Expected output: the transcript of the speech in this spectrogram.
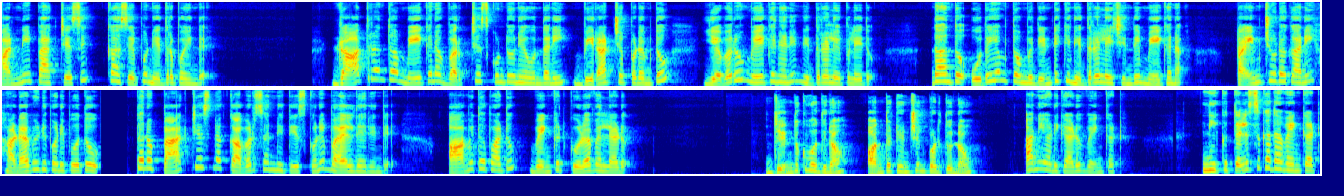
అన్నీ ప్యాక్ చేసి కాసేపు నిద్రపోయింది. రాత్రంతా మేఘన వర్క్ చేసుకుంటూనే ఉందని విరాట్ చెప్పడంతో ఎవరూ మేఘనని నిద్రలేపలేదు. దాంతో ఉదయం తొమ్మిదింటికి నిద్రలేచింది మేఘన. టైం చూడగాని హడావిడి పడిపోతూ తను ప్యాక్ చేసిన కవర్స్ అన్ని తీసుకుని బయలుదేరింది. ఆమెతో పాటు వెంకట్ కూడా వెళ్ళాడు. ఎందుకు వదినా? అంత టెన్షన్ పడుతున్నావు? అని అడిగాడు వెంకట్. నీకు తెలుసు కదా వెంకట్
